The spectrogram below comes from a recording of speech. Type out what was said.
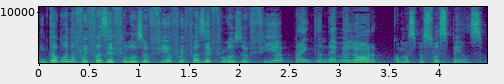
Então, quando eu fui fazer filosofia, fui fazer filosofia para entender melhor como as pessoas pensam.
